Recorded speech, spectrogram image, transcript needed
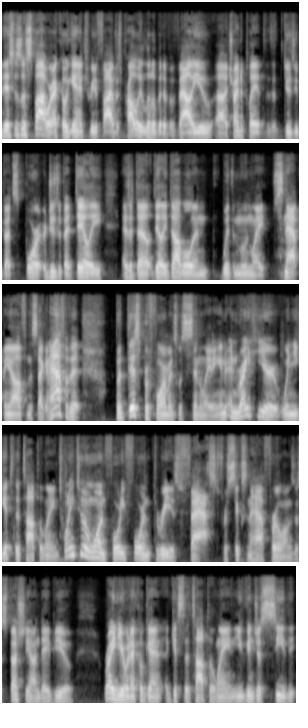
this is a spot where Echo again at three to five was probably a little bit of a value. Uh, tried to play it the dudes who bet sport or dudes who bet daily as a daily double, and with the moonlight snapped me off in the second half of it. But this performance was scintillating. And, and right here, when you get to the top of the lane, 22 and 1, 44 and 3 is fast for six and a half furlongs, especially on debut. right here when Echo gets to the top of the lane, you can just see the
